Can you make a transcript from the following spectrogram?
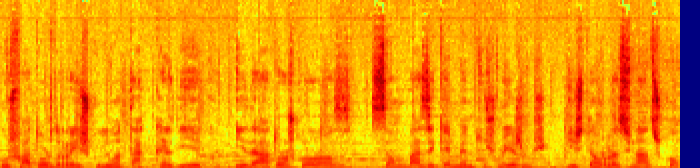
os fatores de risco de um ataque cardíaco e da aterosclerose são basicamente os mesmos e estão relacionados com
